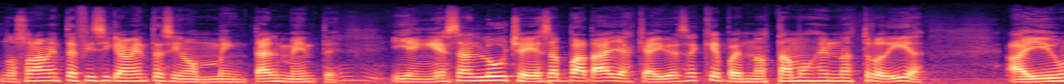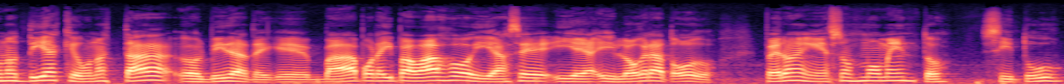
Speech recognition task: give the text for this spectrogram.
no solamente físicamente, sino mentalmente. Y en esas luchas y esas batallas que hay veces que pues no estamos en nuestro día. Hay unos días que uno está, olvídate, que va por ahí para abajo y hace y, y logra todo. Pero en esos momentos, si tú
